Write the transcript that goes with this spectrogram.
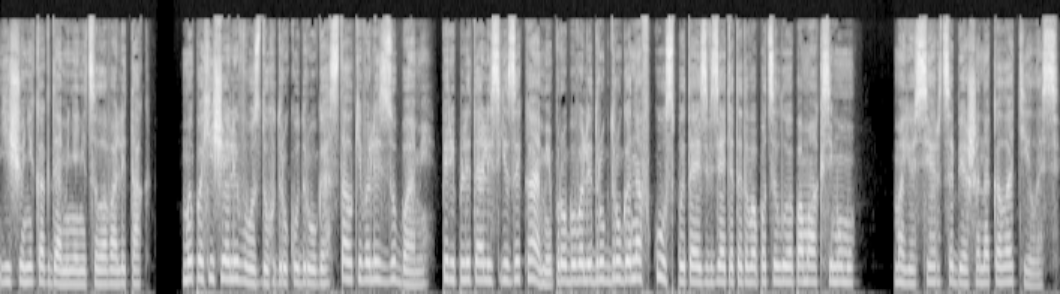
Еще никогда меня не целовали так. Мы похищали воздух друг у друга, сталкивались зубами, переплетались языками, пробовали друг друга на вкус, пытаясь взять от этого поцелуя по максимуму. Мое сердце бешено колотилось.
